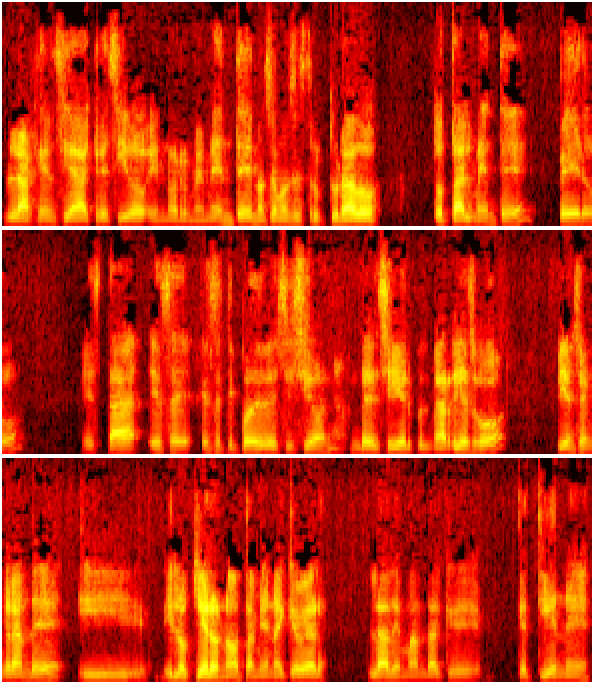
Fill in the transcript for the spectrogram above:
la agencia ha crecido enormemente, nos hemos estructurado totalmente, pero está ese, ese tipo de decisión de decir, pues me arriesgo, pienso en grande y, y lo quiero, ¿no? También hay que ver la demanda que, que tiene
